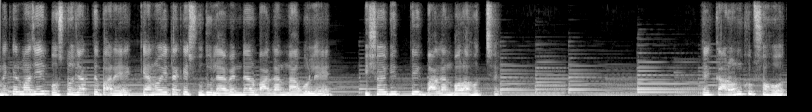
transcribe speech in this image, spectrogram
অনেকের মাঝেই প্রশ্ন জাগতে পারে, কেন এটাকে শুধু ল্যাভেন্ডার বাগান না বলে বিষয়ভিত্তিক বাগান বলা হচ্ছে? এর কারণ খুব সহজ।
